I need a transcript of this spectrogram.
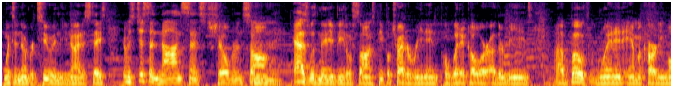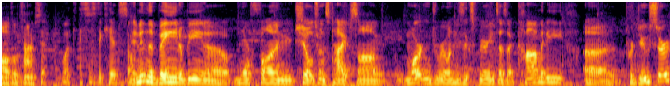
Went to number two in the United States. It was just a nonsense children's song. As with many Beatles songs, people try to read in political or other meanings. Uh, both Lennon and McCartney multiple times said, look, it's just a kid's song. And in the vein of being a more fun children's type song, Martin drew on his experience as a comedy uh, producer,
